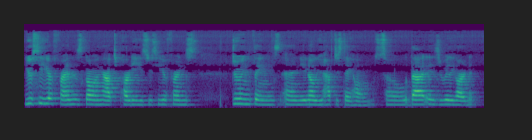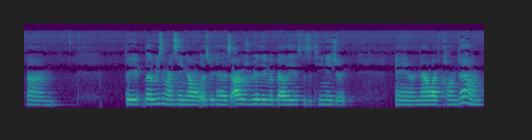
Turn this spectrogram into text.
you see your friends going out to parties, you see your friends doing things, and you know you have to stay home. So that is really hard. Um, but the reason why I say no is because I was really rebellious as a teenager, and now I've calmed down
